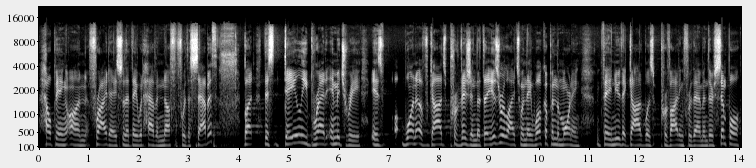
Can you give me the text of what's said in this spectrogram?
helping on Friday so that they would have enough for the Sabbath. But this daily bread imagery is one of God's provision that the Israelites, when they woke up in the morning, they knew that God was providing for them. And their simple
